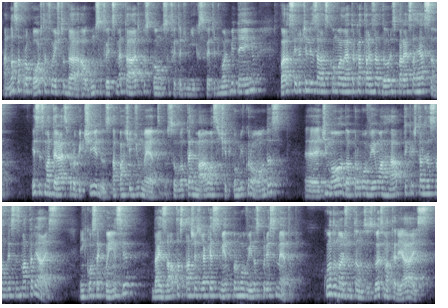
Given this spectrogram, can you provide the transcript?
a nossa proposta foi estudar alguns sulfetos metálicos, como sulfeto de níquel e sulfeto de molibdênio, para serem utilizados como eletrocatalisadores para essa reação. Esses materiais foram obtidos a partir de um método solvotermal assistido por microondas, é, de modo a promover uma rápida cristalização desses materiais. Em consequência, das altas taxas de aquecimento promovidas por esse método. Quando nós juntamos os dois materiais,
